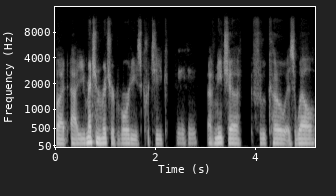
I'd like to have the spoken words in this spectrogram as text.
but uh, you mentioned Richard Rorty's critique hmm of Nietzsche, Foucault as well.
